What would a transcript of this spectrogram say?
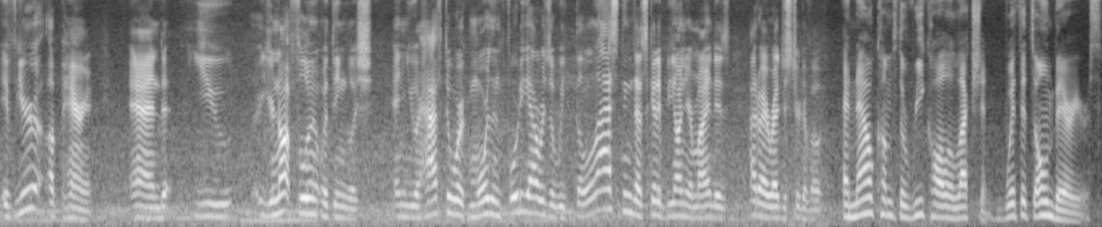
if you're a parent and you you're not fluent with English and you have to work more than 40 hours a week, the last thing that's going to be on your mind is how do I register to vote? And now comes the recall election with its own barriers.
